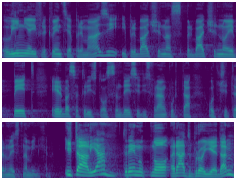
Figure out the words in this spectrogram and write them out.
linija i frekvencija prema Aziji i prebačeno, prebačeno je pet Airbusa 380 iz Frankfurta od 14 na Minhen. Italija, trenutno rad broj 1,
